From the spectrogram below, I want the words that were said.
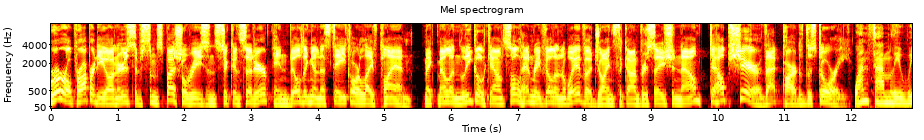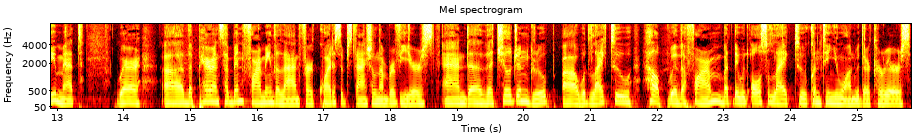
Rural property owners have some special reasons to consider in building an estate or life plan. MacMillan legal counsel Henry Villanueva joins the conversation now to help share that part of the story. One family we met where uh, the parents have been farming the land for quite a substantial number of years, and uh, the children group uh, would like to help with the farm, but they would also like to continue on with their careers.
